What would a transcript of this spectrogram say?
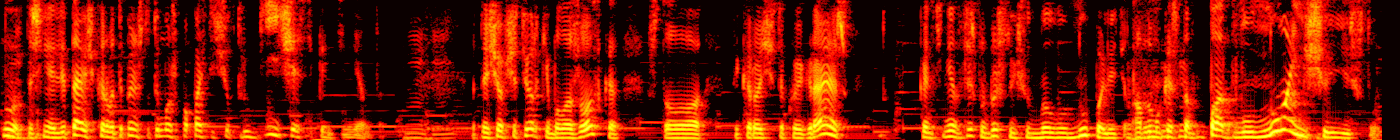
ну, Мгм. точнее, летающий корабль, ты понимаешь, что ты можешь попасть еще в другие части континента. Мгм. Это еще в четверке было жестко, что ты, короче, такой играешь, континент слышишь, понимаешь, что еще на Луну полетел, а потом, кажется, там под Луной еще есть что-то.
